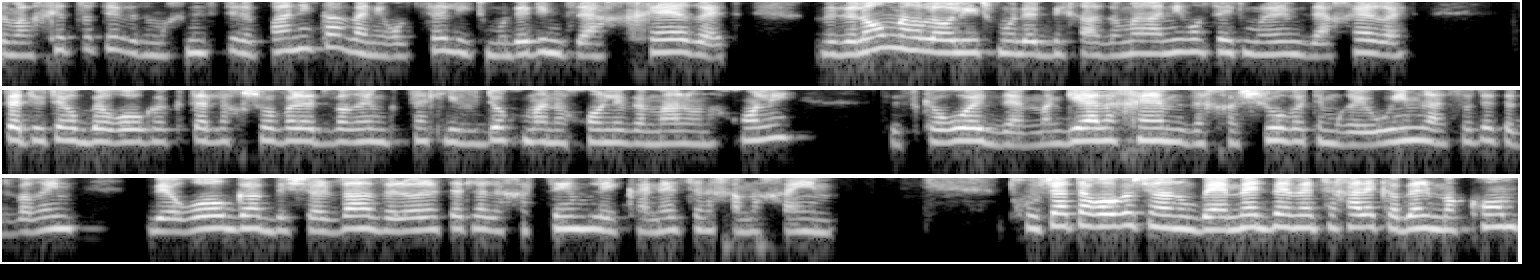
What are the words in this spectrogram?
מלחיץ אותי וזה מכניס אותי לפאניקה, ואני רוצה להתמודד עם זה אחרת. וזה לא אומר לא להתמודד בכלל, זה אומר, אני רוצה להתמודד עם זה אחרת. קצת יותר ברוגע, קצת לחשוב על הדברים, קצת לבדוק מה נכון לי ומה לא נכון לי. תזכרו את זה, מגיע לכם, זה חשוב, אתם ראויים לעשות את הדברים ברוגע, בשלווה, ולא לתת ללחצים להיכנס אליכם לחיים. תחושת הרוגע שלנו באמת באמת צריכה לקבל מקום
